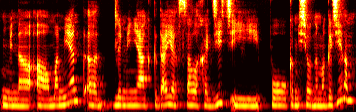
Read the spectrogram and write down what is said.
именно а, момент а, для меня, когда я стала ходить и по комиссионным магазинам.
